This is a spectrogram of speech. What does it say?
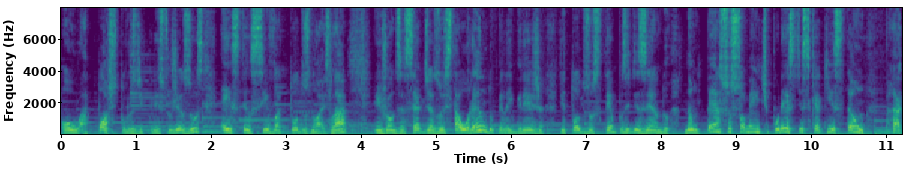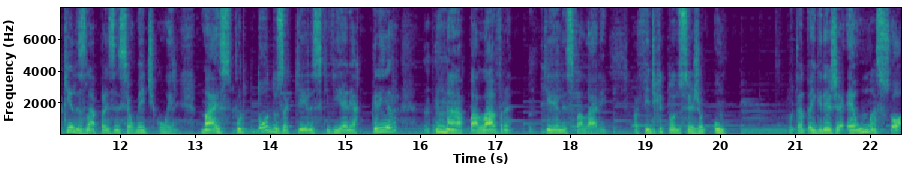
ou apóstolos de Cristo Jesus é extensivo a todos nós. Lá em João 17, Jesus está orando pela igreja de todos os tempos e dizendo: Não peço somente por estes que aqui estão, aqueles lá presencialmente com ele, mas por todos aqueles que vierem a crer na palavra que eles falarem, a fim de que todos sejam um. Portanto, a igreja é uma só,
